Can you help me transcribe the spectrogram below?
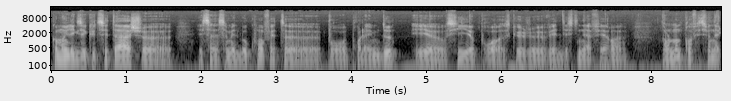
comment il exécute ses tâches. Euh, et ça, ça m'aide beaucoup en fait euh, pour, pour la M2 et euh, aussi pour ce que je vais être destiné à faire dans le monde professionnel.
